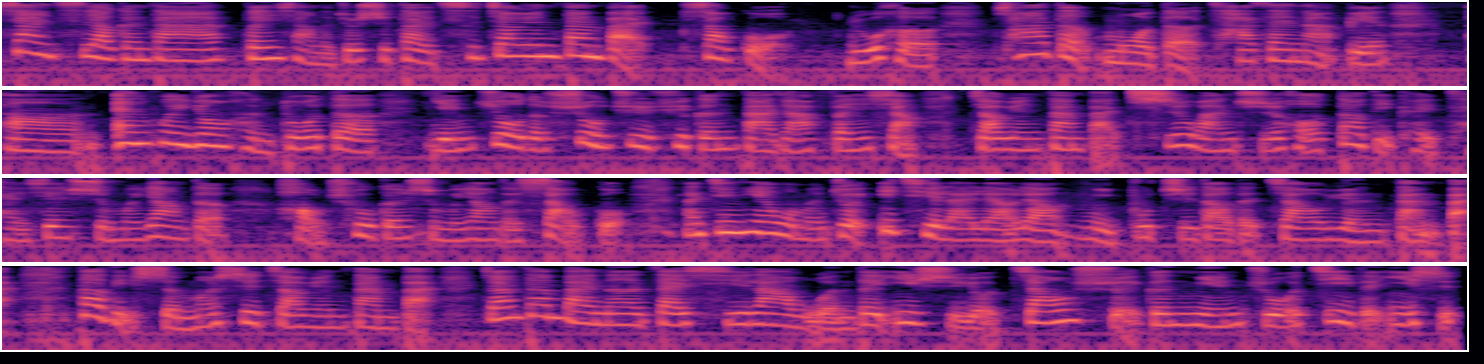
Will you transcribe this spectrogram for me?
下一次要跟大家分享的就是到底吃胶原蛋白效果如何，擦的、抹的、擦在哪边。嗯，N 会用很多的研究的数据去跟大家分享胶原蛋白吃完之后到底可以产生什么样的好处跟什么样的效果。那今天我们就一起来聊聊你不知道的胶原蛋白，到底什么是胶原蛋白？胶原蛋白呢，在希腊文的意思有胶水跟粘着剂的意思，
